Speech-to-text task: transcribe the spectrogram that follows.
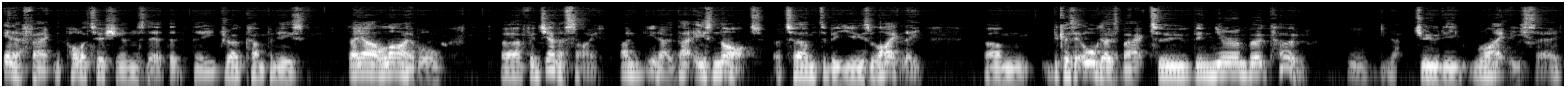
in effect, the politicians, the, the, the drug companies, they are liable uh, for genocide. And, you know, that is not a term to be used lightly um, because it all goes back to the Nuremberg Code. Mm. You know, Judy rightly said,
